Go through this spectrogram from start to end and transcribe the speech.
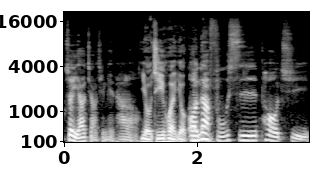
所以也要缴钱给他喽。有机会有哦，那福斯、Porsche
